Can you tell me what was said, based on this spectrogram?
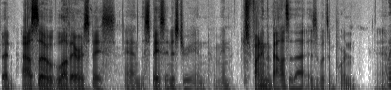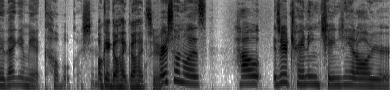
But I also love aerospace and the space industry. And I mean, just finding the balance of that is what's important. Wait, that gave me a couple questions. okay, go ahead, go ahead. First one was how is your training changing at all or your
